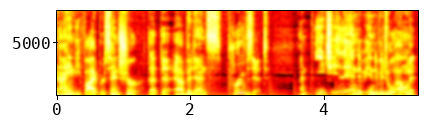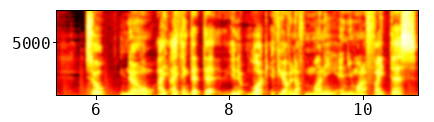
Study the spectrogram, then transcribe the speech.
95% sure that the evidence proves it on each individual element so no I, I think that the you know look if you have enough money and you want to fight this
